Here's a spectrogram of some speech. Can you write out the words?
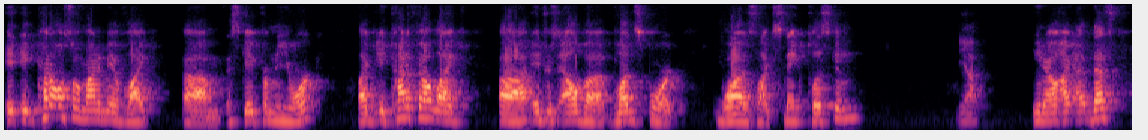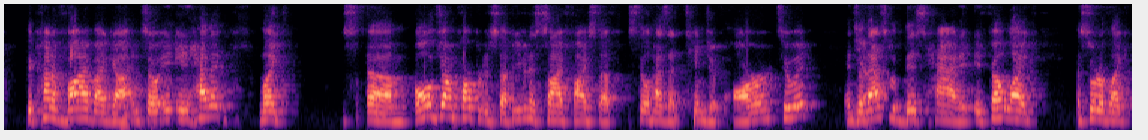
it, it kind of also reminded me of like um, Escape from New York. Like it kind of felt like uh, Idris Elba, Bloodsport was like Snake Plissken. Yeah, You know, I, I that's the kind of vibe I got, and so it, it had it like um, all of John Carpenter's stuff, even his sci-fi stuff, still has that tinge of horror to it, and so Yeah. that's what this had. It, it felt like a sort of like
